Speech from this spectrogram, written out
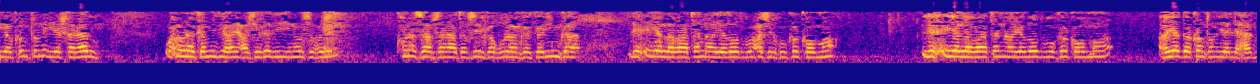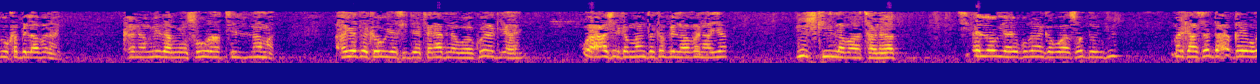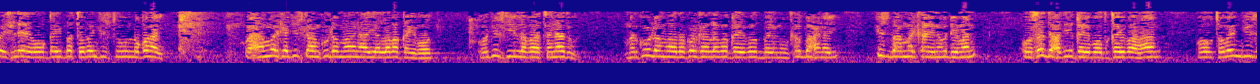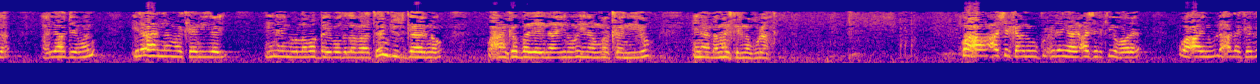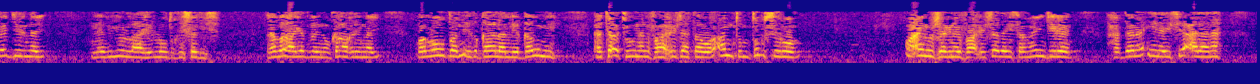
Iyo konton iyo shanaadu wuxuuna ka mid yahay cashiradii inoo socday kuna saabsanaa tafsiirka qur-aanka kariimka lix iyo labaatan aayadood buu cashirku ka koobmaa lix iyo labaatan aayadood buu ka koobmaa ayadda konton iyo lixaad buu ka bilaabanay kana mida min suurati lnamad ayadda kow iyo siddeetanaadna waa ku eg yahay waa soddon juz markaa saddex qayb oo isla eg oo qayba toban justu uu noqonayo waxaa marka juskan ku dhammaanaya laba qaybood oo juskii labaatanaad wey markuu dhammaado kolkaa laba qaybood baynu ka baxnay jus baa markaa inoo dhiman oo saddexdii qaybood qayb ahaan oo toban jusa ilaahana makaniyey inaynu laba qaybood labaatan jus gaarno waxaan ka baryaynaa inuu ina makaniyo inaan dhamaystirno qur-aanka waxaa cashirkan uu ku xidhan yahay cashirkii hore waxaynu dhexda kaga jirnay nebiyullaahi luut qisadiisa laba aayad baynu ka akrinay waluutan id qaala liqawmih أتأتون الفاحشة وأنتم تبصرون؟ وعين شكنا الفاحشة دي سمعين جيرين. حدنا إني علنا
